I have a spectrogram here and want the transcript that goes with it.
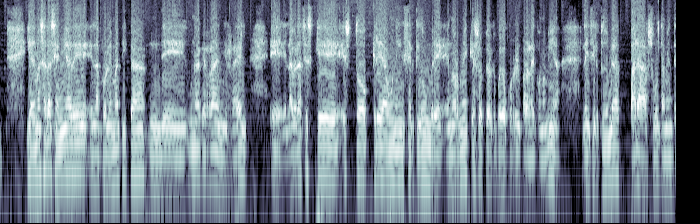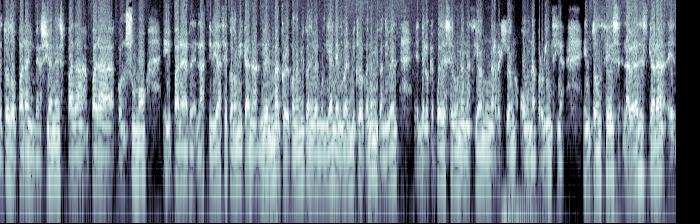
y además ahora se añade la problemática de una guerra en Israel. Eh, la verdad es que esto crea una incertidumbre enorme, que es lo peor que puede ocurrir para la economía. La incertidumbre para absolutamente todo, para inversiones, para, para consumo y para la actividad económica a nivel macroeconómico, a nivel mundial y a nivel microeconómico, a nivel eh, de lo que puede ser una nación, una región o una provincia. Entonces, la verdad es que ahora eh,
